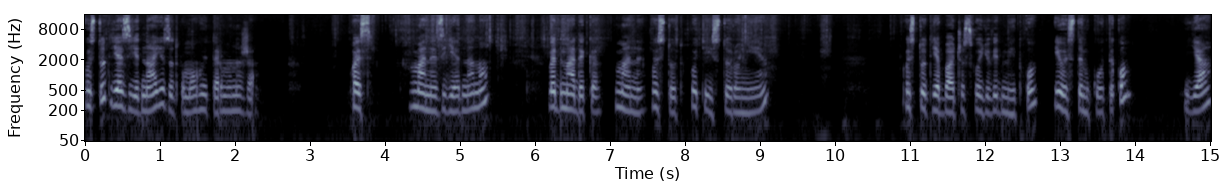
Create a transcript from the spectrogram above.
ось тут я з'єднаю за допомогою термоножа. Ось в мене з'єднано. Ведмедики в мене ось тут по тій стороні. Ось тут я бачу свою відмітку, і ось тим кутиком я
